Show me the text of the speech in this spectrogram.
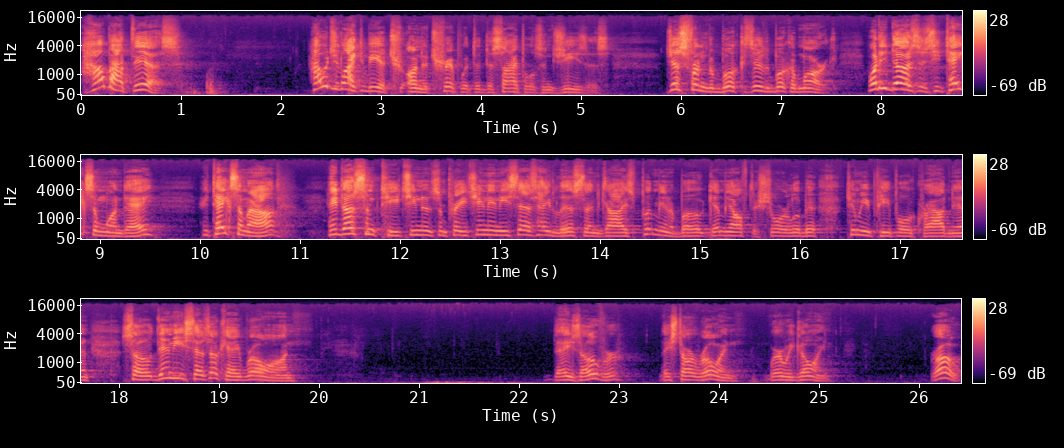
how about this? How would you like to be a tr- on a trip with the disciples and Jesus? Just from the book, through the book of Mark. What he does is he takes them one day, he takes them out, he does some teaching and some preaching, and he says, Hey, listen, guys, put me in a boat, get me off the shore a little bit. Too many people crowding in. So then he says, Okay, row on. Day's over. They start rowing. Where are we going? Row.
